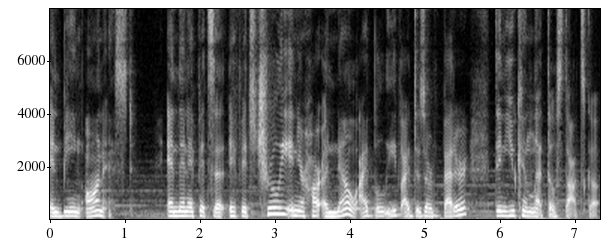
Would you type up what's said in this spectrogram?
And being honest. And then if it's a if it's truly in your heart a no, I believe I deserve better, then you can let those thoughts go.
